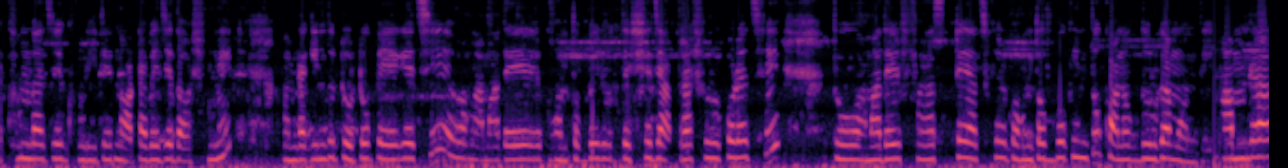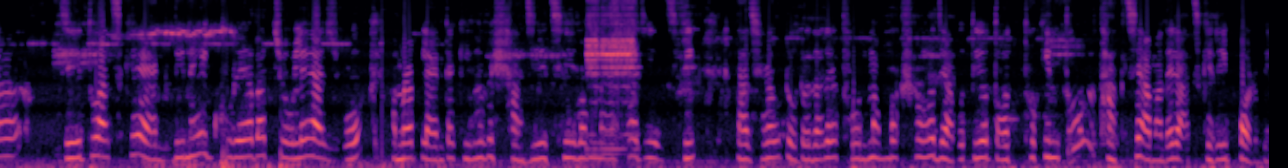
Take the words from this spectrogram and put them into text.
এখন বাজে ঘড়িতে নটা বেজে দশ মিনিট। আমরা কিন্তু টোটো পেয়ে গেছি এবং আমাদের গন্তব্যের উদ্দেশ্যে যাত্রা শুরু করেছি। তো আমাদের ফার্স্টে আজকের গন্তব্য কিন্তু কনক দুর্গা মন্দির। আমরা যেহেতু আজকে একদিনেই ঘুরে আবার চলে আসব, আমরা প্ল্যানটা কীভাবে সাজিয়েছি এবং না সাজিয়েছি, তাছাড়াও টোটো দাদার ফোন নম্বর সহ যাবতীয় তথ্য কিন্তু থাকছে আমাদের আজকের এই পর্বে।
